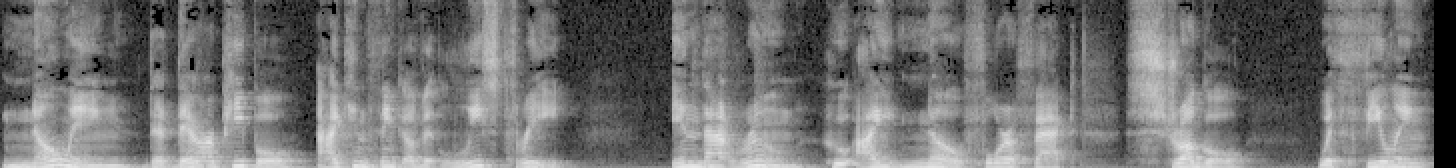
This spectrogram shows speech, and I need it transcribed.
knowing that there are people, I can think of at least three in that room who I know for a fact struggle with feeling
